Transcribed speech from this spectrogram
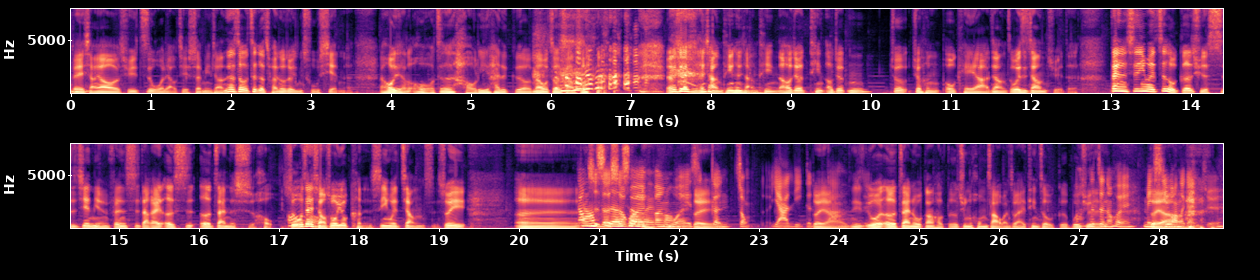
对，想要去自我了结生命这样。那时候这个传说就已经出现了。然后我就想说，哦，这个好厉害的歌哦。那我就想说，然后就很想听，很想听。然后就听，哦，就嗯，就就很 OK 啊，这样子。我也是这样觉得。但是因为这首歌曲的时间年份是大概二四二战的时候，所以我在想说，有可能是因为这样子，所以。嗯，当时的社会氛围是更重的，压力更大。对啊，你如果二战如果刚好德军轰炸完之后还听这首歌，不会觉得、哦、真的会没希望的感觉，啊、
